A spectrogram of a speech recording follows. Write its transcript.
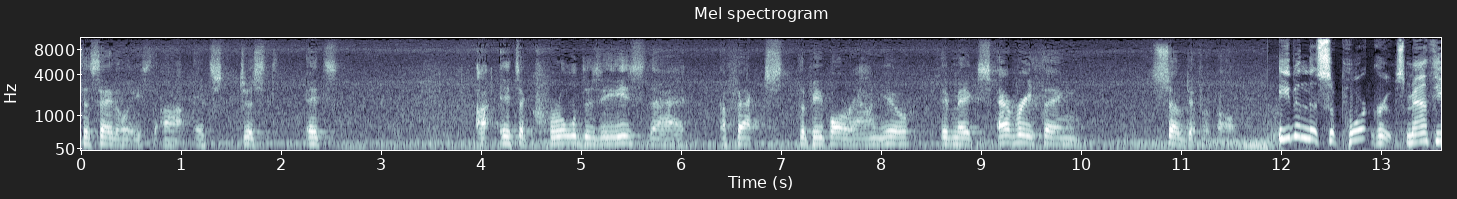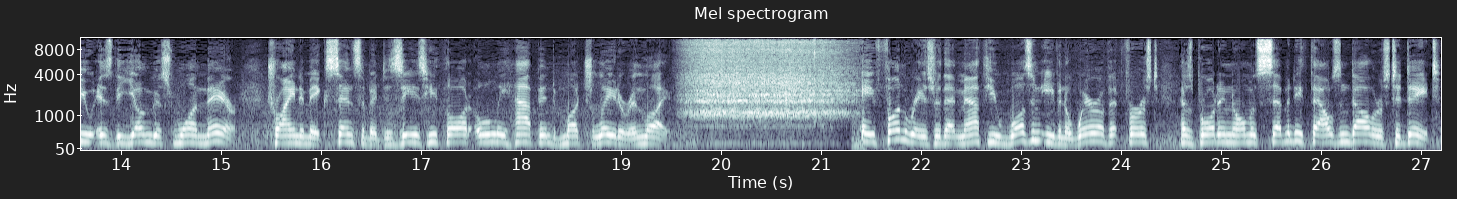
to say the least. Uh, it's just, it's, uh, it's a cruel disease that affects the people around you. It makes everything so difficult. Even the support groups, Matthew is the youngest one there, trying to make sense of a disease he thought only happened much later in life. A fundraiser that Matthew wasn't even aware of at first has brought in almost $70,000 to date,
